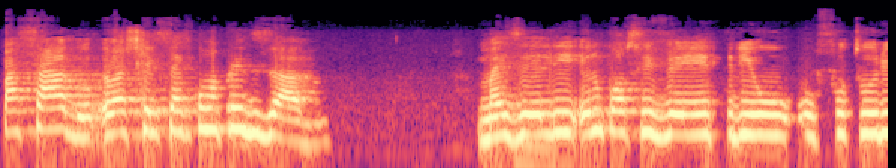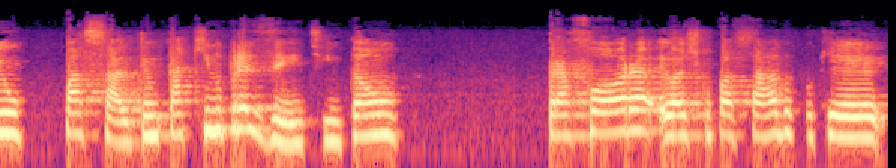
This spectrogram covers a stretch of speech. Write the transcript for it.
Passado, eu acho que ele serve como aprendizado. Mas ele, eu não posso viver entre o, o futuro e o passado. Eu tenho que estar aqui no presente. Então, para fora, eu acho que o passado, porque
